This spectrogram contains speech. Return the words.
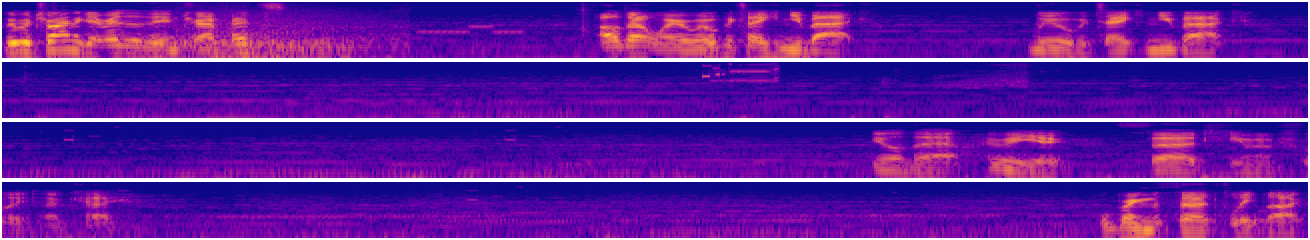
We were trying to get rid of the Intrepids. Oh, don't worry, we'll be taking you back. We will be taking you back. You're there. Who are you? Third human fleet. Okay. We'll bring the third fleet back.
